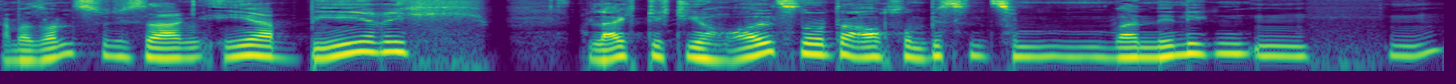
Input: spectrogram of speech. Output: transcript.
Aber sonst würde ich sagen, eher beerig, vielleicht durch die Holznote auch so ein bisschen zum Vanilligen Mhm.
